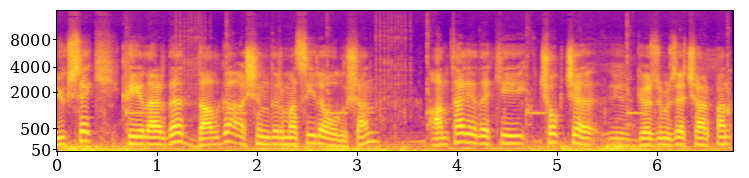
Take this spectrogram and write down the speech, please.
Yüksek kıyılarda dalga aşındırmasıyla oluşan Antalya'daki çokça e, gözümüze çarpan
